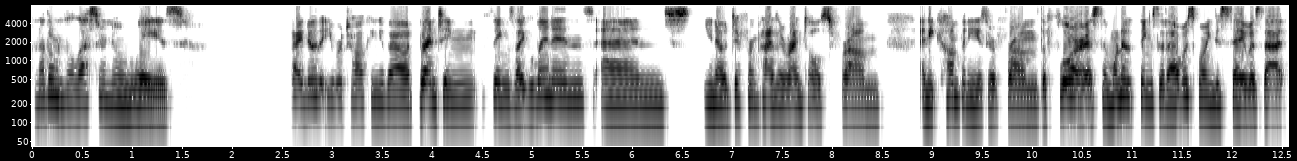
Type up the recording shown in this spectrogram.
Another one of the lesser known ways. I know that you were talking about renting things like linens and, you know, different kinds of rentals from any companies or from the florist. And one of the things that I was going to say was that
